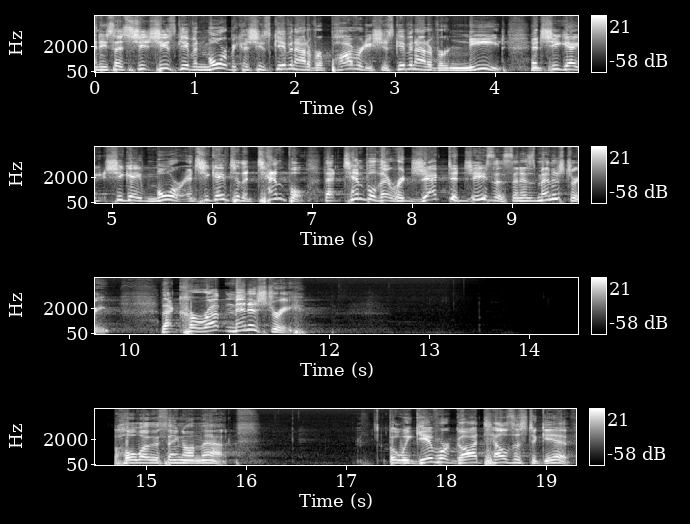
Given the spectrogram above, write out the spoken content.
And he says she, she's given more because she's given out of her poverty. She's given out of her need. And she gave, she gave more. And she gave to the temple, that temple that rejected Jesus and his ministry, that corrupt ministry. A whole other thing on that. But we give where God tells us to give.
